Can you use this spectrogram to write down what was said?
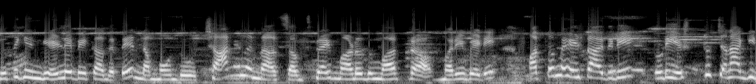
ಜೊತೆಗೆ ನಿಮ್ಗೆ ಹೇಳಲೇಬೇಕಾಗತ್ತೆ, ನಮ್ಮ ಒಂದು ಚಾನೆಲ್ ಅನ್ನ ಸಬ್ಸ್ಕ್ರೈಬ್ ಮಾಡೋದು ಮಾತ್ರ ಮರಿಬೇಡಿ. ಮತ್ತೊಮ್ಮೆ ಹೇಳ್ತಾ ಇದ್ದೀನಿ, ನೋಡಿ ಎಷ್ಟು ಚೆನ್ನಾಗಿ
